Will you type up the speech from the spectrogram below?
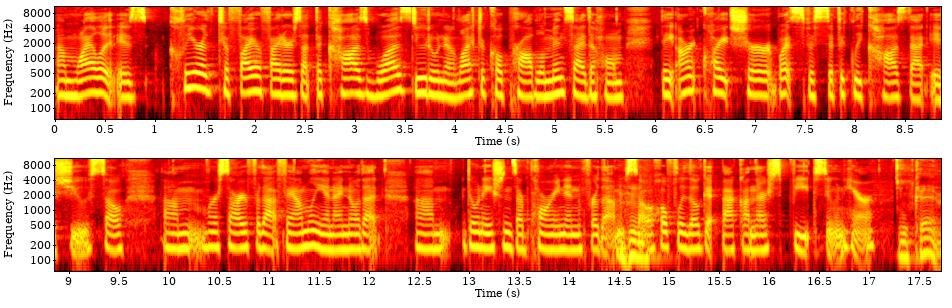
Um, while it is clear to firefighters that the cause was due to an electrical problem inside the home they aren't quite sure what specifically caused that issue. So um, we're sorry for that family and i know that um, donations are pouring in for them. Mm-hmm. so hopefully they'll get back on their feet soon here. Okay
